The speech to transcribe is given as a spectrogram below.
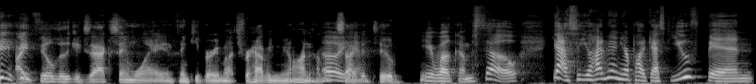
we- I feel the exact same way, and thank you very much for having me on. I'm Oh, excited too. You're welcome. So, yeah, so you had me on your podcast. You've been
